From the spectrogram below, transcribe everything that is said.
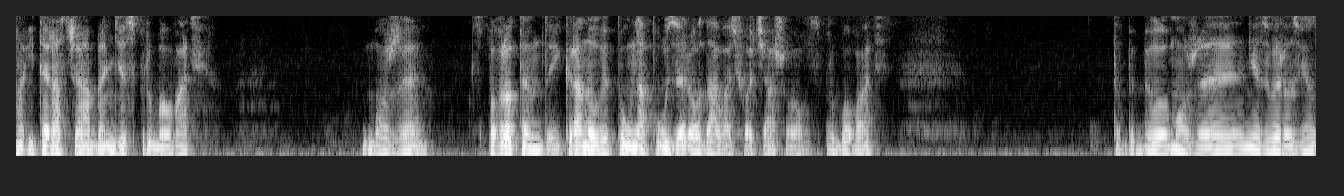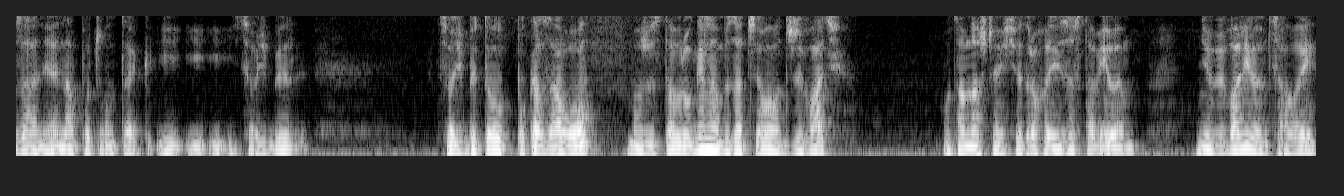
No i teraz trzeba będzie spróbować może z powrotem tej kranowy pół na pół zero dawać chociaż, o spróbować. To by było może niezłe rozwiązanie na początek i, i, i- coś by coś by to pokazało. Może staurogena by zaczęła odżywać, bo tam na szczęście trochę jej zostawiłem. Nie wywaliłem całej.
